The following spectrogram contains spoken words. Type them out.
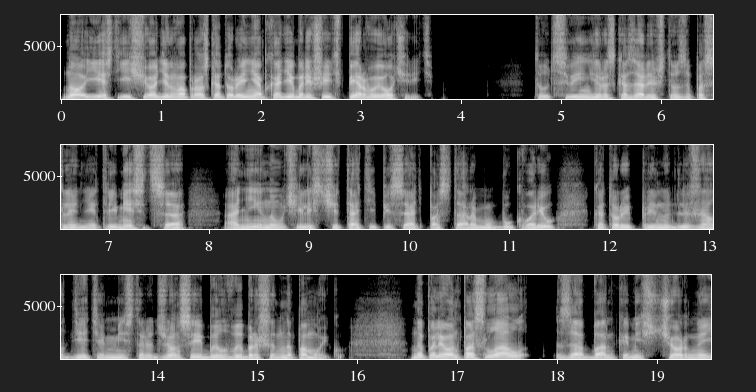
Но есть еще один вопрос, который необходимо решить в первую очередь». Тут свиньи рассказали, что за последние три месяца они научились читать и писать по старому букварю, который принадлежал детям мистера Джонса и был выброшен на помойку. Наполеон послал за банками с черной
